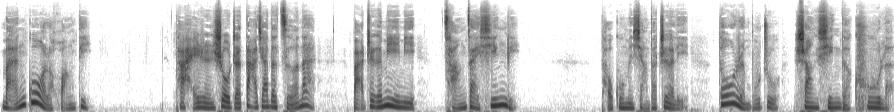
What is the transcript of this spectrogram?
瞒过了皇帝。他还忍受着大家的责难，把这个秘密藏在心里。陶工们想到这里。都忍不住伤心的哭了。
